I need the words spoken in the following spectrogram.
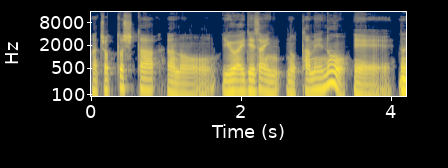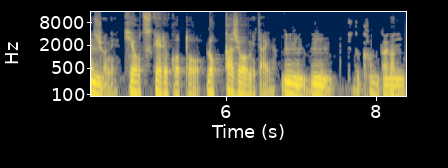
まあ、ちょっとした、あの、UI デザインのための、えー、なんでしょうね、気をつけること、6箇条みたいな。うんうん。ちょっと簡単に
